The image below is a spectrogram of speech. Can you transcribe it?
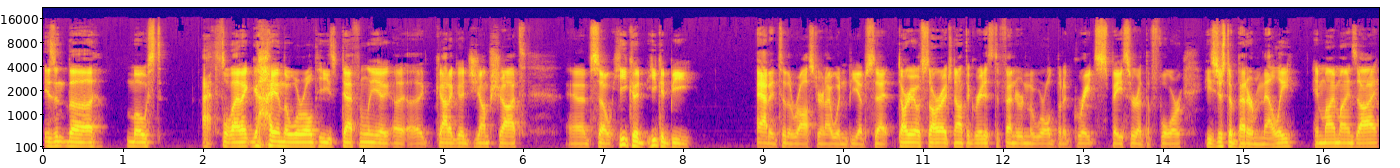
isn't the most athletic guy in the world. He's definitely a, a, a got a good jump shot, and so he could he could be added to the roster, and I wouldn't be upset. Dario Saric, not the greatest defender in the world, but a great spacer at the four. He's just a better Melli in my mind's eye.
